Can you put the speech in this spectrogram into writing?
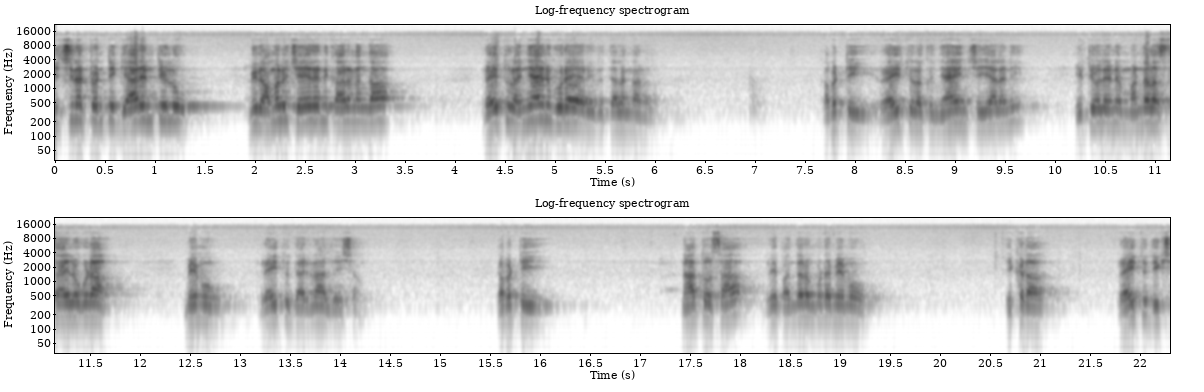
ఇచ్చినటువంటి గ్యారంటీలు మీరు అమలు చేయలేని కారణంగా రైతులు అన్యాయానికి గురయ్యారు ఇది తెలంగాణలో. కాబట్టి రైతులకు న్యాయం చేయాలని ఇటీవలనే మండల స్థాయిలో కూడా మేము రైతు ధర్నాలు చేశాం. కాబట్టి నాతో సహా రేపు అందరం కూడా మేము ఇక్కడ రైతు దీక్ష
